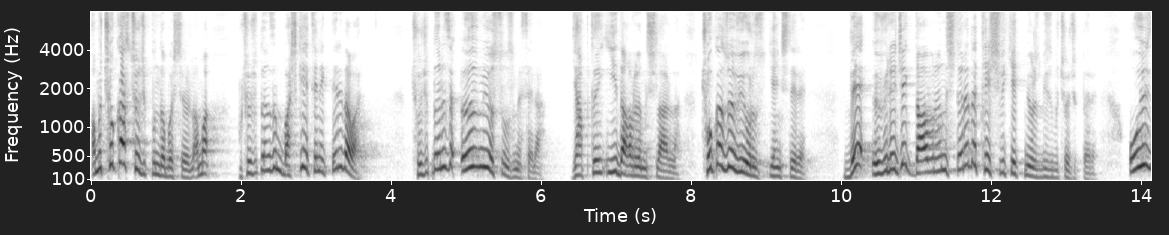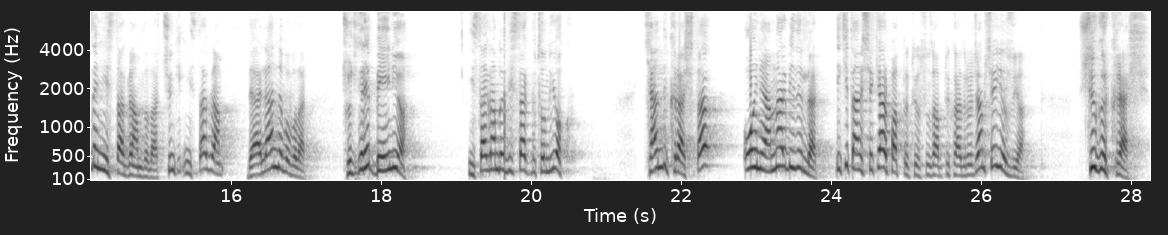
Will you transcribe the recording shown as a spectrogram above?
Ama çok az çocuk bunda başarılı. Ama bu çocuklarınızın başka yetenekleri de var. Çocuklarınızı övmüyorsunuz mesela. Yaptığı iyi davranışlarla. Çok az övüyoruz gençleri. Ve övülecek davranışlara da teşvik etmiyoruz biz bu çocukları. O yüzden Instagram'dalar. Çünkü Instagram değerli anne babalar çocuklar hep beğeniyor. Instagram'da dislike butonu yok. Kendi Crush'ta oynayanlar bilirler. İki tane şeker patlatıyorsunuz Abdülkadir Hocam şey yazıyor. Sugar Crush,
